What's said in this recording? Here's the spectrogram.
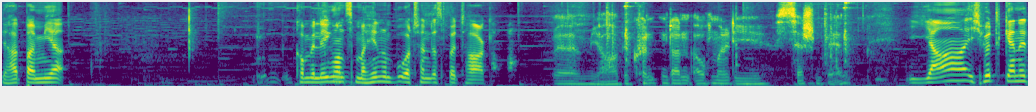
Der hat bei mir. Komm, wir legen uns mal hin und beurteilen das bei Tag. Ähm, ja, wir könnten dann auch mal die Session beenden. Ja, ich würde gerne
